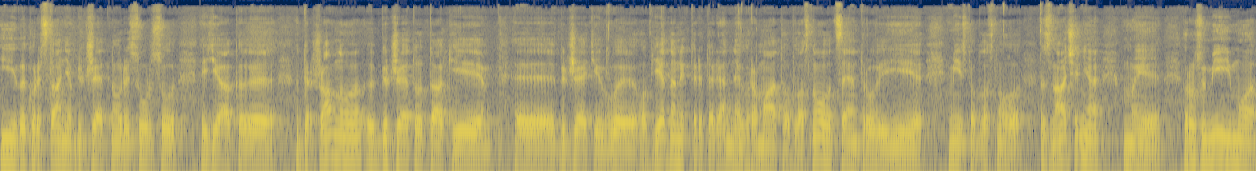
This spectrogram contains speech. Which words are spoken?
і використання бюджетного ресурсу як е, державного бюджету, так і бюджетів об'єднаних територіальних громад, обласного центру і міст обласного значення. Ми розуміємо,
